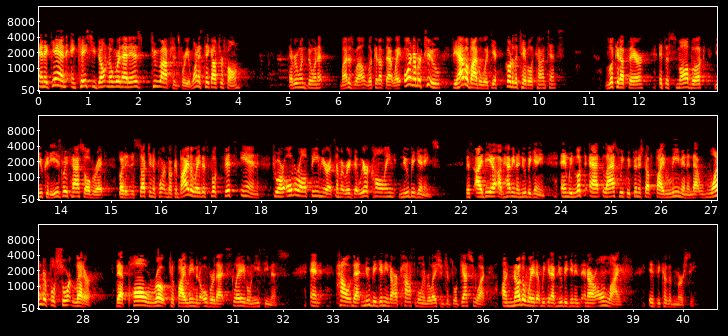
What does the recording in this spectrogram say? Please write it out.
And again, in case you don't know where that is, two options for you. One is take out your phone. Everyone's doing it. Might as well look it up that way. Or number two, if you have a Bible with you, go to the table of contents. Look it up there. It's a small book. You could easily pass over it, but it is such an important book. And by the way, this book fits in to our overall theme here at Summit Ridge that we are calling New Beginnings. This idea of having a new beginning. And we looked at, last week we finished up Philemon and that wonderful short letter that Paul wrote to Philemon over that slave Onesimus. And how that new beginning are possible in relationships. Well, guess what? Another way that we can have new beginnings in our own life is because of mercy.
